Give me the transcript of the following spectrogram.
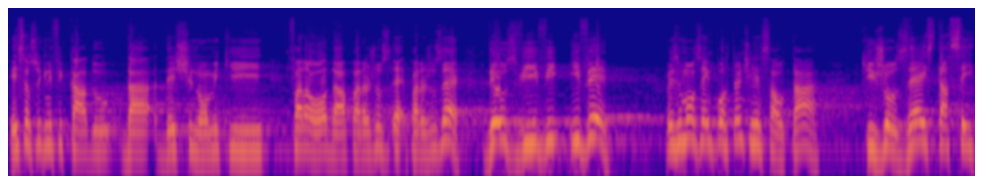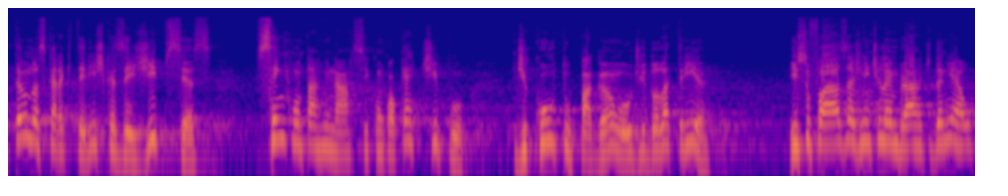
Esse é o significado da, deste nome que Faraó dá para José, para José. Deus vive e vê. Meus irmãos, é importante ressaltar que José está aceitando as características egípcias sem contaminar-se com qualquer tipo de culto pagão ou de idolatria. Isso faz a gente lembrar de Daniel.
